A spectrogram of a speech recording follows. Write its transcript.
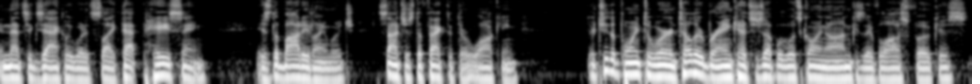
And that's exactly what it's like. That pacing is the body language. It's not just the fact that they're walking. They're to the point to where until their brain catches up with what's going on because they've lost focus,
